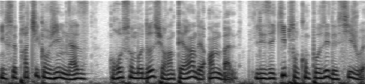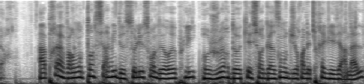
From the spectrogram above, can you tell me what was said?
Il se pratique en gymnase, grosso modo sur un terrain de handball. Les équipes sont composées de 6 joueurs. Après avoir longtemps servi de solution de repli aux joueurs de hockey sur gazon durant les trêves hivernales,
